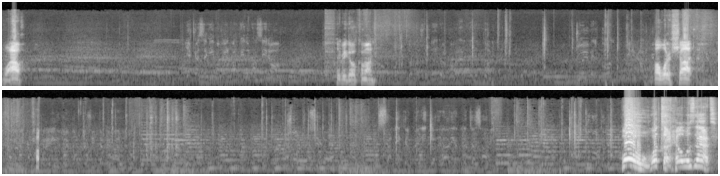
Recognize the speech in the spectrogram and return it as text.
Wow. Here we go, come on. Oh, what a shot. Whoa, what the hell was that?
